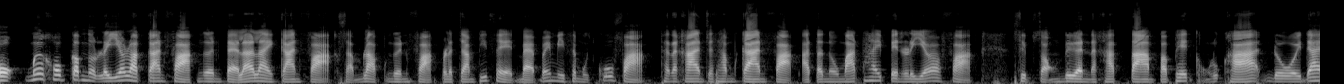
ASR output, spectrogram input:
6. เมื่อครบกำหนดระยะเวลาการฝากเงิน แต่ละรายการฝากสำหรับเงินฝากประจำพิเศษ แบบไม่มีสมุดคู่ฝาก ธนาคารจะทำการฝากอัตโนมัติ ให้เป็นระยะเวลาฝาก 12 เดือนนะครับตามประเภทของลูกค้า โดยได้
